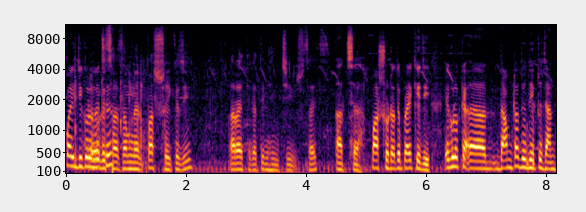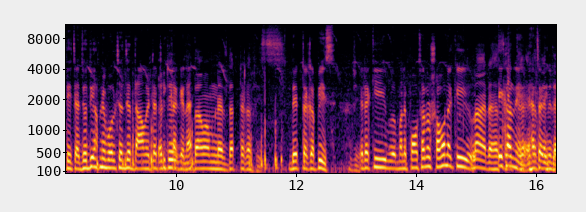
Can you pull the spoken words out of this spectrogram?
কয় ইঞ্চি করে হয়েছে? আপনার পাঁচশো কেজি। আড়াই থেকে তিন ইঞ্চি সাইজ আচ্ছা পাঁচশোটাতে প্রায় কেজি। এগুলো দামটা যদি একটু জানতে চাই যদি আপনি বলছেন যে দাম এটা ঠিক থাকে না। দাম আপনার দেড় টাকা পিস দেড় টাকা পিস এটা কি মানে পৌঁছানো সহ নাকি না এটা এখানে হ্যাচারিতে?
